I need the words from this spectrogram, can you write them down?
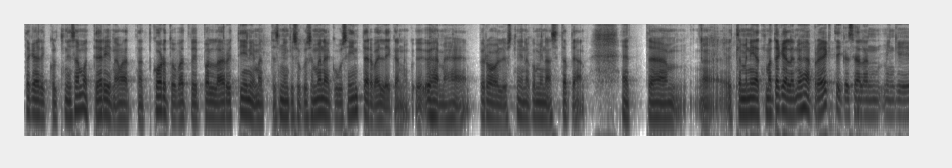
tegelikult niisamuti erinevad, nad korduvad võib-olla rutiini mõttes mingisuguse mõnekuuse intervalliga nagu ühe mehe bürool, just nii, nagu mina seda pean. et ähm, ütleme nii, et ma tegelen ühe projektiga, seal on mingi,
